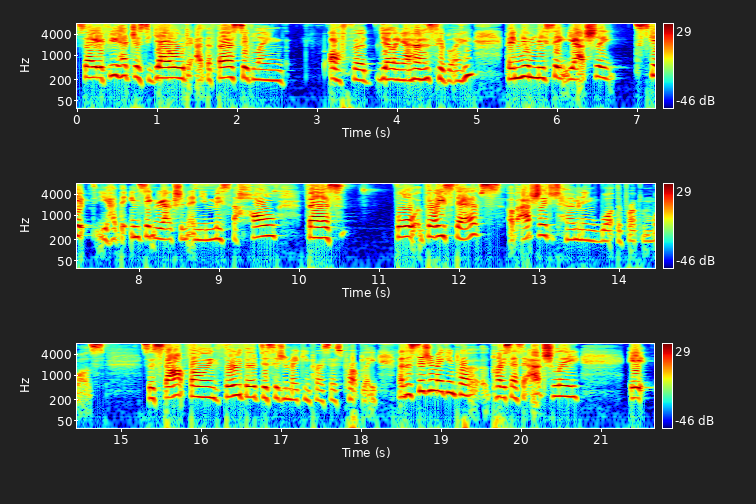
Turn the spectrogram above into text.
So if you had just yelled at the first sibling off for yelling at her sibling, then you're missing you actually skipped you had the instinct reaction and you missed the whole first four, three steps of actually determining what the problem was. So start following through the decision making process properly. Now, decision making pro- process actually it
